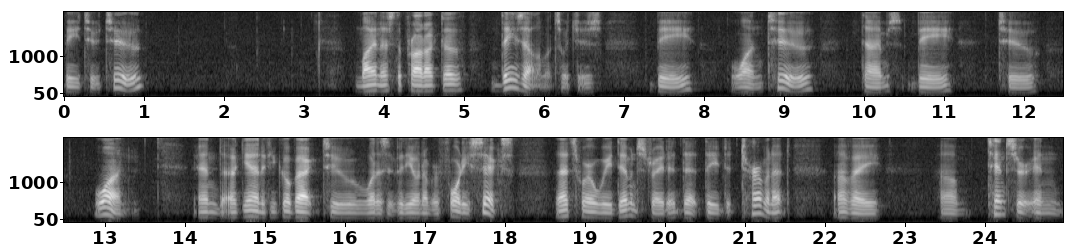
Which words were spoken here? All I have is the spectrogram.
B2, 2, minus the product of these elements, which is B1, 2 times B2, 1. And again, if you go back to, what is it, video number 46, that's where we demonstrated that the determinant of a um, tensor in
